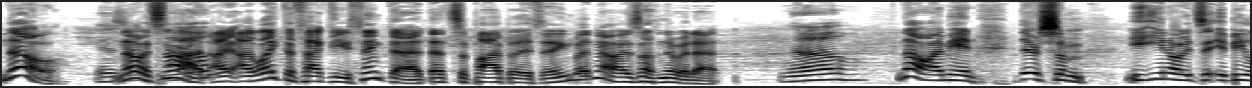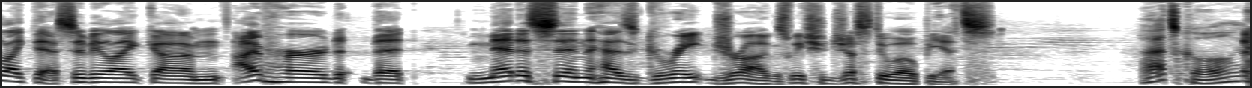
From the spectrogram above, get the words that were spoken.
no, Is no, it? it's not. No? I, I like the fact that you think that. That's a popular thing, but no, it has nothing to do with that. No. No, I mean, there's some. y- You know, it's, it'd be like this. It'd be like um, I've heard that medicine has great drugs. We should just do opiates. That's cool. Yeah,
